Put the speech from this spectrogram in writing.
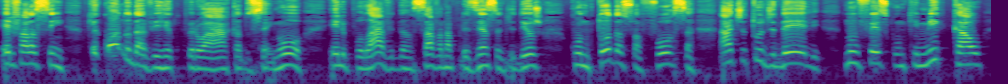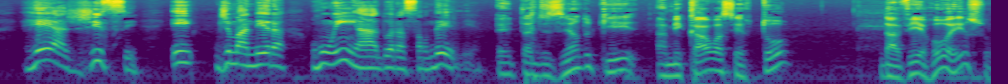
Ele fala assim: porque quando Davi recuperou a arca do Senhor, ele pulava e dançava na presença de Deus com toda a sua força. A atitude dele não fez com que Mical reagisse e de maneira ruim à adoração dele? Ele está dizendo que a Mical acertou Davi errou, é isso?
